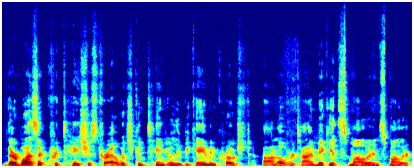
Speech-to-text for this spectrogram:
There was a Cretaceous trail which continually became encroached on over time, making it smaller and smaller.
